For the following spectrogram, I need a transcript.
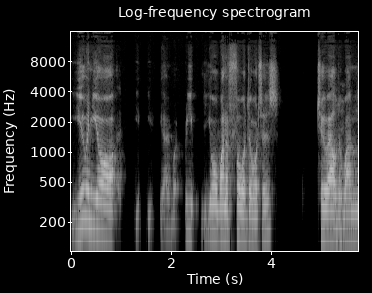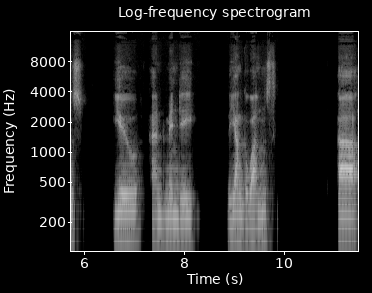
you and your you're one of four daughters, two elder mm-hmm. ones, you and Mindy, the younger ones. Uh,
